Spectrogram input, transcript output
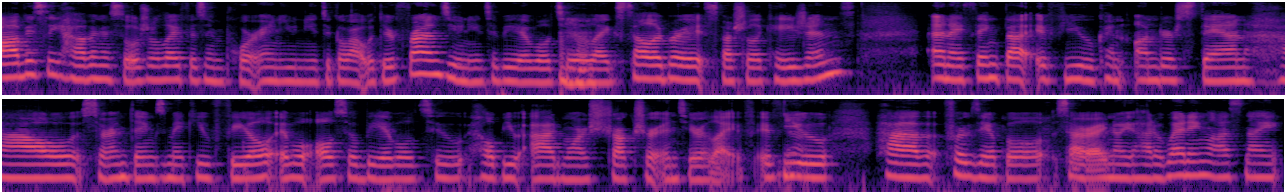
obviously having a social life is important. You need to go out with your friends, you need to be able to mm-hmm. like celebrate special occasions. And I think that if you can understand how certain things make you feel, it will also be able to help you add more structure into your life. If yeah. you have, for example, Sarah, I know you had a wedding last night,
